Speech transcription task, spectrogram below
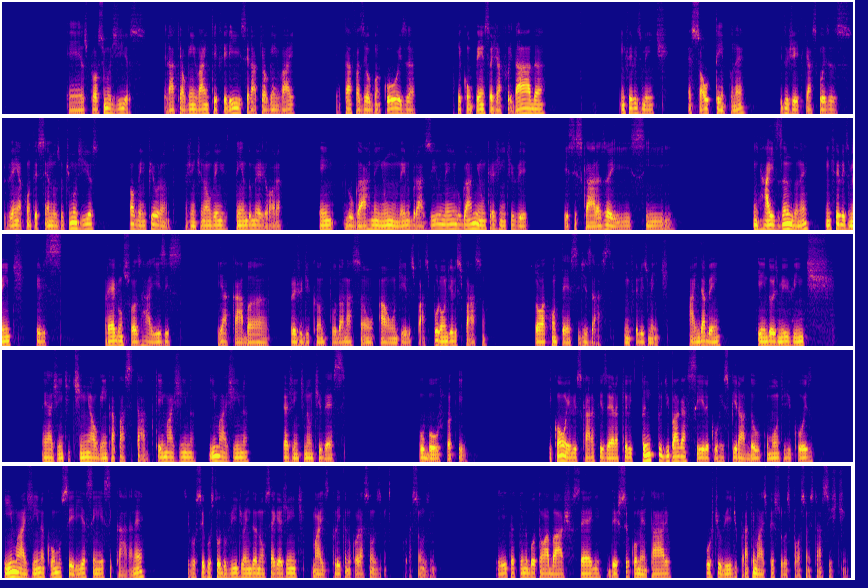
é, os próximos dias. Será que alguém vai interferir? Será que alguém vai tentar fazer alguma coisa? A recompensa já foi dada. Infelizmente, é só o tempo, né? E do jeito que as coisas vêm acontecendo nos últimos dias, só vem piorando. A gente não vem tendo melhora em lugar nenhum, nem no Brasil e nem em lugar nenhum que a gente vê esses caras aí se enraizando, né? Infelizmente, eles pregam suas raízes e acaba prejudicando toda a nação aonde eles passam, por onde eles passam. Só acontece desastre, infelizmente. Ainda bem que em 2020 né, a gente tinha alguém capacitado, porque imagina, imagina se a gente não tivesse o bolso aqui. E com ele os caras fizeram aquele tanto de bagaceira com o respirador, com um monte de coisa. E imagina como seria sem esse cara, né? Se você gostou do vídeo, ainda não segue a gente, mas clica no coraçãozinho. Coraçãozinho. Clica aqui no botão abaixo, segue, deixa seu comentário, curte o vídeo para que mais pessoas possam estar assistindo.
